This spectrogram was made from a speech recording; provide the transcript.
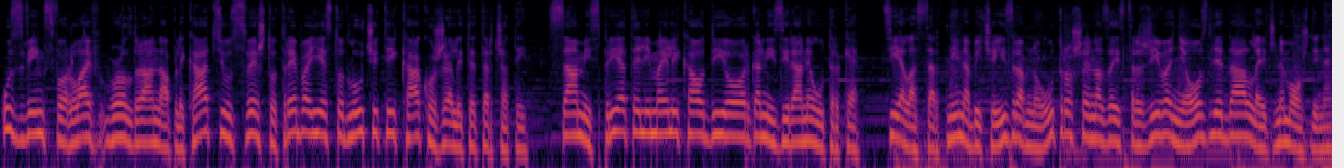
Uz Wings for Life World Run aplikaciju sve što treba jest odlučiti kako želite trčati. Sami s prijateljima ili kao dio organizirane utrke. Cijela startnina bit će izravno utrošena za istraživanje ozljeda leđne moždine.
